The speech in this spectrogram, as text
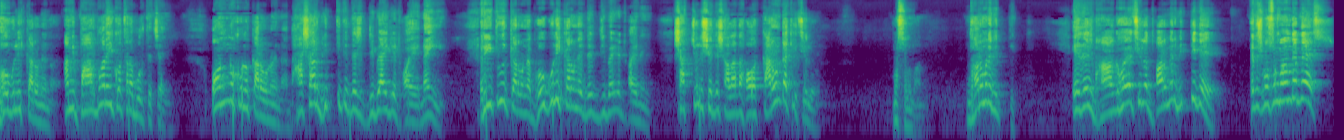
ভৌগোলিক কারণে নয়। আমি বারবার এই কথাটা বলতে চাই। অন্য কোনো কারণে না। ভাষার ভিত্তিতে দেশ ডিভাইডেড হয় নাই। ঋতুর কারণে, ভৌগোলিক কারণে দেশ ডিভাইডেড হয় নাই। সাতচল্লিশে দেশ আলাদা হওয়ার কারণটা কি ছিল? মুসলমান। ধর্মের ভিত্তিক এদেশ ভাগ হয়েছিল ধর্মের ভিত্তিতে। এদেশ মুসলমানদের দেশ।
